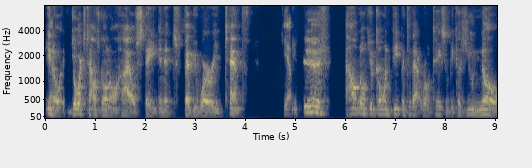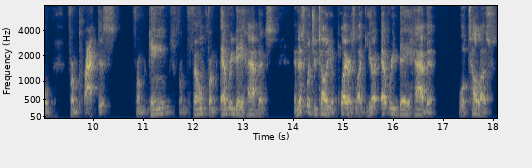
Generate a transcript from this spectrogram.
You know, if Georgetown's going to Ohio State and it's February 10th. Yep. Eh, I don't know if you're going deep into that rotation because you know from practice, from games, from film, from everyday habits. And this is what you tell your players like your everyday habit will tell us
